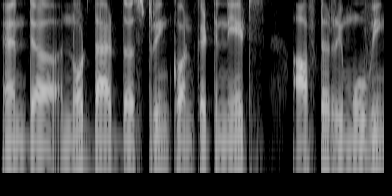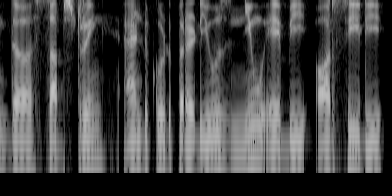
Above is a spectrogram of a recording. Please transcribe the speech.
and uh, note that the string concatenates after removing the substring and could produce new AB or CD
